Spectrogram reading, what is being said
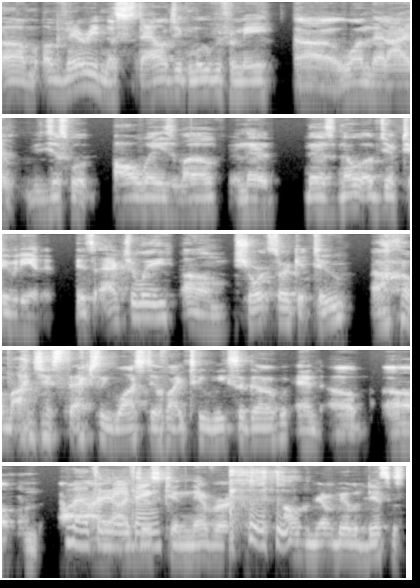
Um, a very nostalgic movie for me. Uh, one that I just will always love, and there there's no objectivity in it. It's actually um, Short Circuit Two. Um, I just actually watched it like two weeks ago, and um, um, That's I, I just can never, I will never be able to distance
